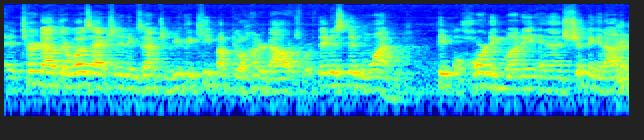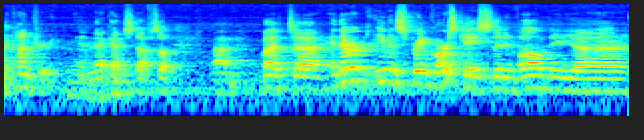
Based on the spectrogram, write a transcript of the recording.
it turned out there was actually an exemption. You could keep up to $100 worth. They just didn't want people hoarding money and then shipping it out of the country and that kind of stuff. So, uh, but, uh, and there were even Supreme Court cases that involved the uh,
